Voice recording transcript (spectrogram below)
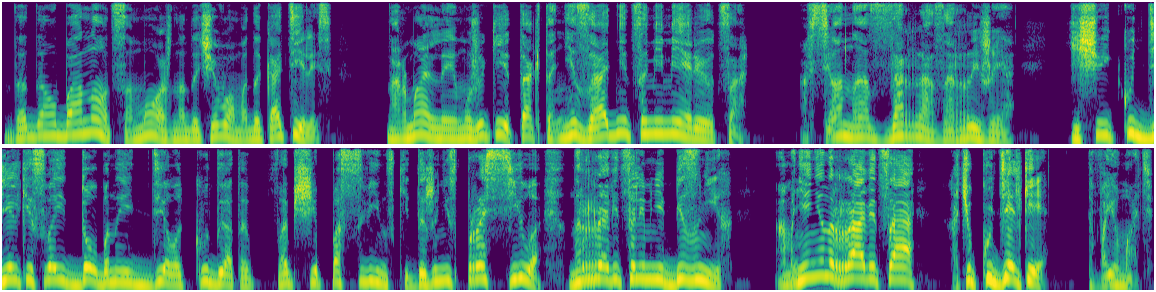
да долбануться можно, до чего мы докатились. Нормальные мужики так-то не задницами меряются. А все она зараза рыжая. Еще и кудельки свои долбаные дела куда-то, вообще по-свински, даже не спросила, нравится ли мне без них. А мне не нравится! Хочу кудельки! Твою мать!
